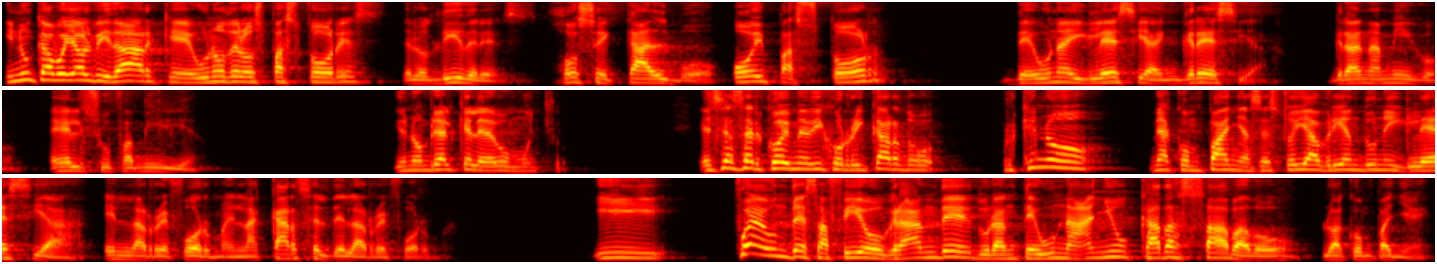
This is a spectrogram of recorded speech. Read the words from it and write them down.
y nunca voy a olvidar que uno de los pastores, de los líderes, José Calvo, hoy pastor de una iglesia en Grecia, gran amigo, él, su familia, y un hombre al que le debo mucho. Él se acercó y me dijo, Ricardo, ¿por qué no me acompañas, estoy abriendo una iglesia en la reforma, en la cárcel de la reforma. Y fue un desafío grande durante un año, cada sábado lo acompañé.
